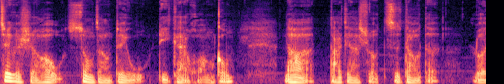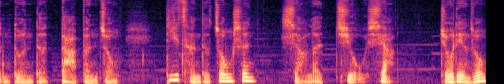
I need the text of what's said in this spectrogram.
这个时候，送葬队伍离开皇宫，那大家所知道的伦敦的大笨钟，低沉的钟声。响了九下，九点钟。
